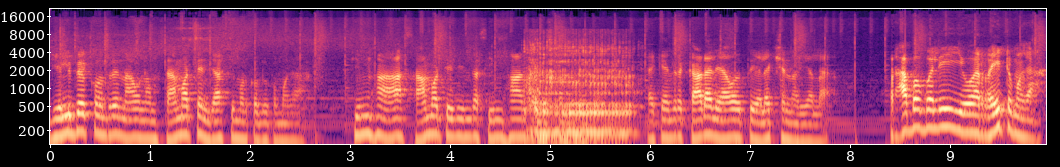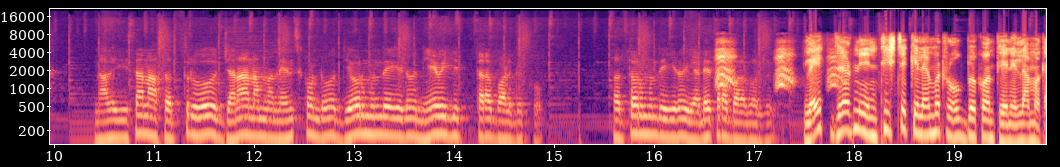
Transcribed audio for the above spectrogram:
ಗೆಲ್ಲಬೇಕು ಅಂದರೆ ನಾವು ನಮ್ಮ ಸಾಮರ್ಥ್ಯನ ಜಾಸ್ತಿ ಮಾಡ್ಕೋಬೇಕು ಮಗ. ಸಿಂಹ ಸಾಮರ್ಥ್ಯದಿಂದ ಸಿಂಹ ಅಂತ ಯಾಕೆಂದರೆ ಕಾಡಲ್ಲಿ ಯಾವತ್ತೂ ಎಲೆಕ್ಷನ್ ನಡೆಯಲ್ಲ. ಪ್ರಾಬಬಲಿ ಯುವ ರೈಟ್ ಮಗ. ನಾಳೆ ದಿವಸ ನಾವು ಸತ್ರು ಜನ ನಮ್ಮನ್ನ ನೆನೆಸ್ಕೊಂಡು ದೇವ್ರ ಮುಂದೆ ಇಡೋ ನೇವಿಗೆ ಥರ ಬಾಳಬೇಕು. ಸತ್ತವ್ರ ಮುಂದೆ ಇಡೋ ಎಡೆ ಥರ ಬಾಳಬಾರ್ದು. ಲೈಫ್ ಜರ್ನಿ ಇಂತಿಷ್ಟು ಕಿಲೋಮೀಟರ್ ಹೋಗ್ಬೇಕು ಅಂತೇನಿಲ್ಲ ಮಗ.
